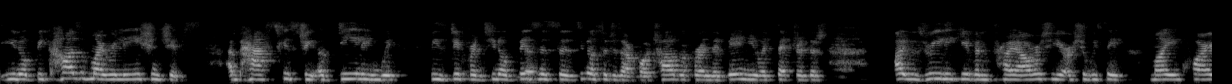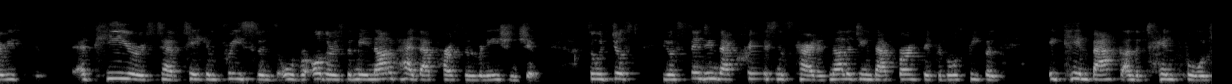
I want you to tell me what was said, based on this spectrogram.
you know, because of my relationships and past history of dealing with these different, you know, businesses, you know, such as our photographer and the venue, etc., that I was really given priority, or should we say, my inquiries appeared to have taken precedence over others that may not have had that personal relationship. So it just, you know, sending that Christmas card, acknowledging that birthday for those people, it came back on the tenfold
